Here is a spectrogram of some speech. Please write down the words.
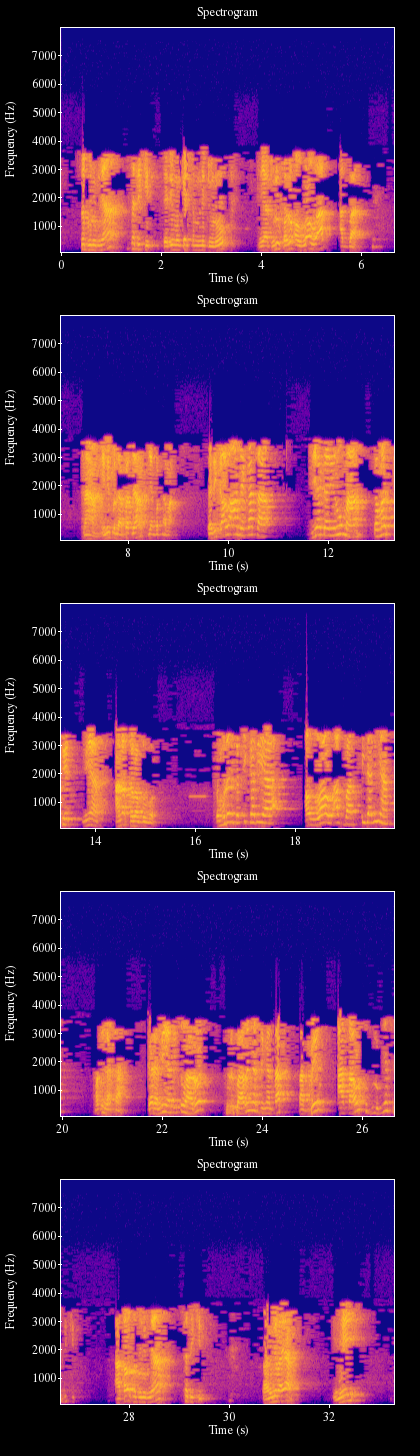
Sebelumnya sedikit. Jadi mungkin semenit dulu. Niat dulu baru Allahu Akbar. Nah ini pendapat yang, yang pertama. Jadi kalau anda kata dia dari rumah ke masjid niat anak dalam tubuh. Kemudian ketika dia Allahu Akbar tidak niat, maka nggak sah. Karena niat itu harus berbarengan dengan tak, takbir atau sebelumnya sedikit. Atau sebelumnya sedikit. Nah ini Pak ya. Ini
